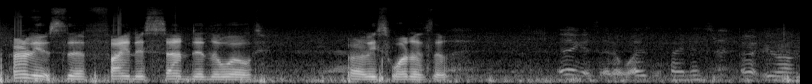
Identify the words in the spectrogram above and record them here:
Apparently it's the finest sand in the world, Yeah. or at least one of them. I think it said it was the finest. I might be wrong.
